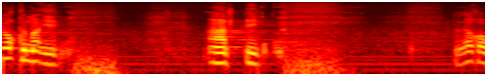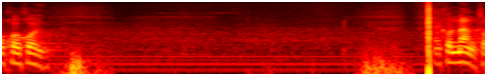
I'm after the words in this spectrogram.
ยกขึ้นมาอีกอัดอีก แล้วก็ค่อยเขานั่งส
